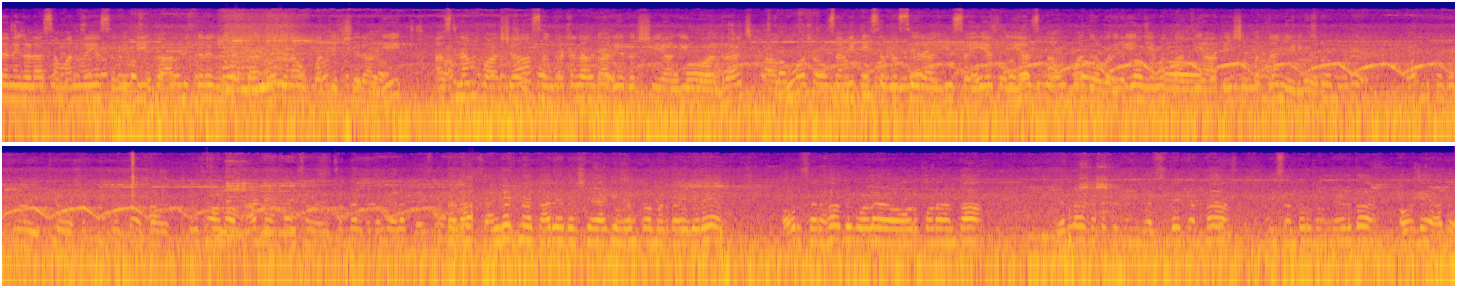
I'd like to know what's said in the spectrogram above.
ಸಂಘಟನೆಗಳ ಸಮನ್ವಯ ಸಮಿತಿ ಕಾರ್ಮಿಕರ ಘಟಕ ನೂತನ ಉಪಾಧ್ಯಕ್ಷರಾಗಿ ಅಸ್ಲಂ ಪಾಷಾ ಸಂಘಟನಾ ಕಾರ್ಯದರ್ಶಿಯಾಗಿ ಬಾಲ್ರಾಜ್ ಹಾಗೂ ಸಮಿತಿ ಸದಸ್ಯರಾಗಿ ಸೈಯದ್ ರಿಯಾಜ್ ಅಹ್ಮದ್ ಅವರಿಗೆ ನೇಮಕಾತಿ ಆದೇಶ ಪತ್ರ ನೀಡಿದರು. ಸಂಘಟನಾ ಕಾರ್ಯದರ್ಶಿಯಾಗಿ ನೇಮಕ ಮಾಡ್ತಾ ಇದ್ದಾರೆ ಅವ್ರ ಸರಹದ್ದುಗಳ ಹೊಡ್ಕೊಡೋ ಅಂತ ಎಲ್ಲ ಘಟಕಗಳಿಗೆ ಹಚ್ಚಬೇಕಂತ ಈ ಸಂದರ್ಭದಲ್ಲಿ ಹೇಳ್ತಾ ಅವ್ರಿಗೆ ಅದು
